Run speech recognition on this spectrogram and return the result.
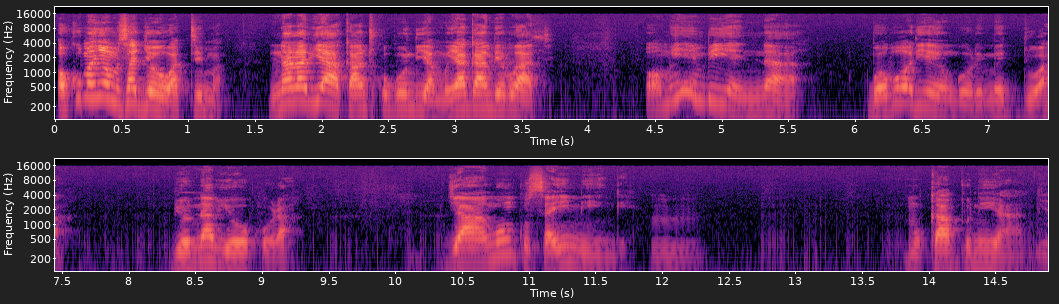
okumanya omusajja oyo wattima nalabye akantu ku gundi yammwe yagambye bw'ati omuyimbi yenna bw'oba oli eyo ng'olemeddwa byonna by'okola jangu nkusayininge Mm, mu kampuni yange.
